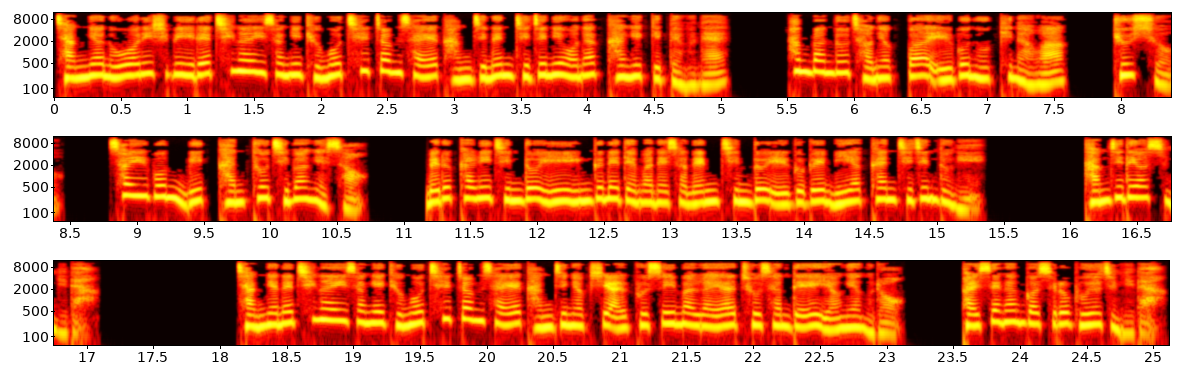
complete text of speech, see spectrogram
작년 5월 22일에 칭하이성이 규모 7.4의 강진은 지진이 워낙 강했기 때문에 한반도 전역과 일본 오키나와 규슈, 서일본 및 간토 지방에서 메르칼리 진도 1 인근의 대만에서는 진도 1급의 미약한 지진동이 감지되었습니다. 작년에 칭하이성의 규모 7.4의 강진 역시 알프스 히말라야 조산대의 영향으로 발생한 것으로 보여집니다.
